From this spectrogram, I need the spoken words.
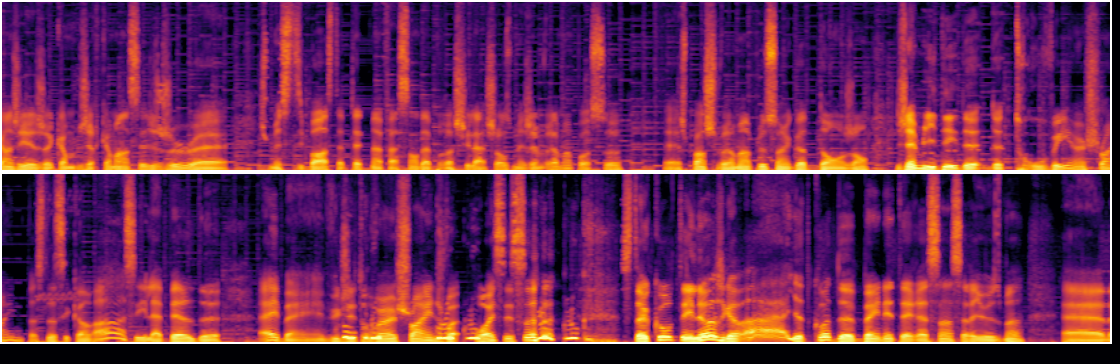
quand j'ai j'ai comme- j'ai recommencé le jeu. euh, je me suis dit bah c'était peut-être ma façon d'approcher la chose, mais j'aime vraiment pas ça. Euh, je pense que je suis vraiment plus un gars de donjon. J'aime l'idée de, de trouver un shrine parce que là c'est comme ah c'est l'appel de eh ben vu que j'ai trouvé un shrine, je vais... ouais c'est ça. Ce côté-là, j'ai comme ah il y a de quoi de bien intéressant sérieusement. Euh,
